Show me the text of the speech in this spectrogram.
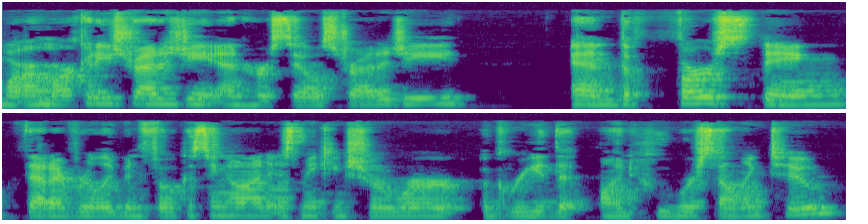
our marketing strategy and her sales strategy. And the first thing that I've really been focusing on is making sure we're agreed that on who we're selling to.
